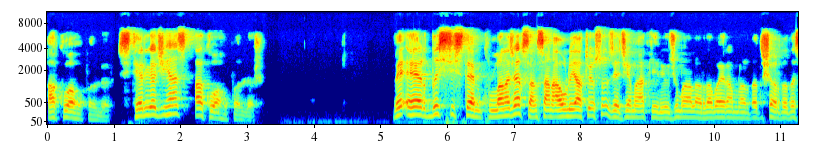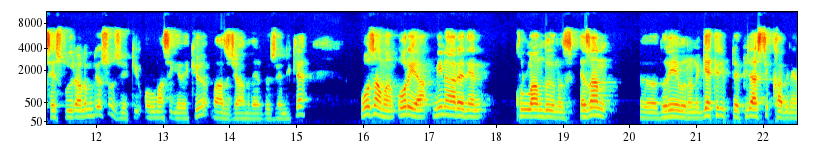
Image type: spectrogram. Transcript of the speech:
Aqua hoparlör. Stereo cihaz, aqua hoparlör. Ve eğer dış sistem kullanacaksan sana avluya atıyorsunuz ya cemaat geliyor cumalarda, bayramlarda, dışarıda da ses duyuralım diyorsunuz ya ki olması gerekiyor bazı camilerde özellikle. O zaman oraya minareden kullandığınız ezan e, driver'ını getirip de plastik kabine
